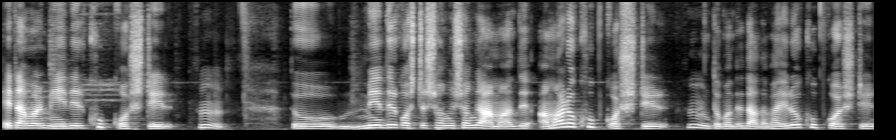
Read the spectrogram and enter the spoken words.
এটা আমার মেয়েদের খুব কষ্টের, হুম? তো মেয়েদের কষ্টের সঙ্গে সঙ্গে আমাদের আমারও খুব কষ্টের, হুম? তোমাদের দাদাভাইয়েরও খুব কষ্টের।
